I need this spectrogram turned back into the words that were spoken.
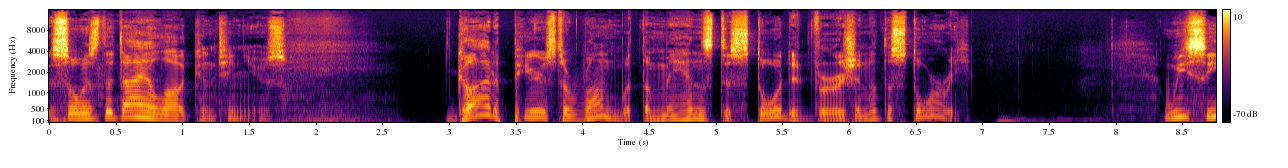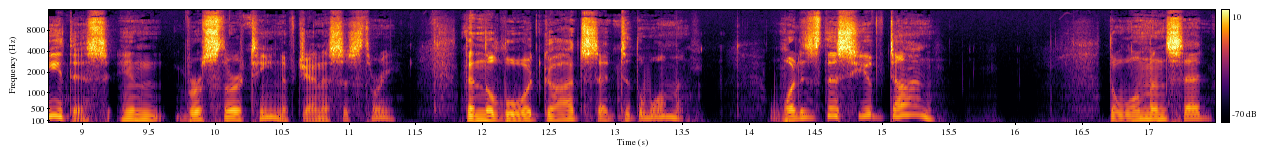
So, as the dialogue continues, God appears to run with the man's distorted version of the story. We see this in verse 13 of Genesis 3. Then the Lord God said to the woman, What is this you've done? The woman said,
